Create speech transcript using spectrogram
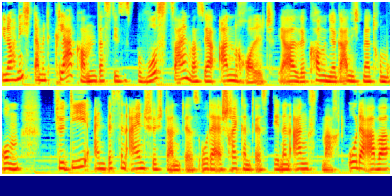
die noch nicht damit klarkommen, dass dieses Bewusstsein, was ja anrollt, ja, wir kommen ja gar nicht mehr drum rum, für die ein bisschen einschüchternd ist oder erschreckend ist, denen Angst macht oder aber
